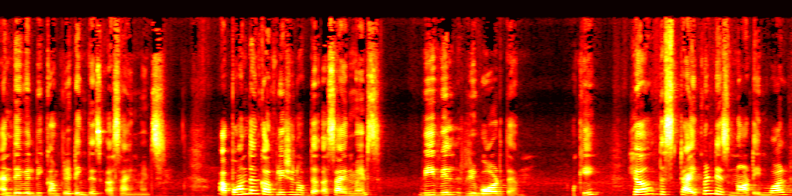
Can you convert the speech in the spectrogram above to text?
and they will be completing these assignments. Upon the completion of the assignments, we will reward them. Okay. Here the stipend is not involved.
